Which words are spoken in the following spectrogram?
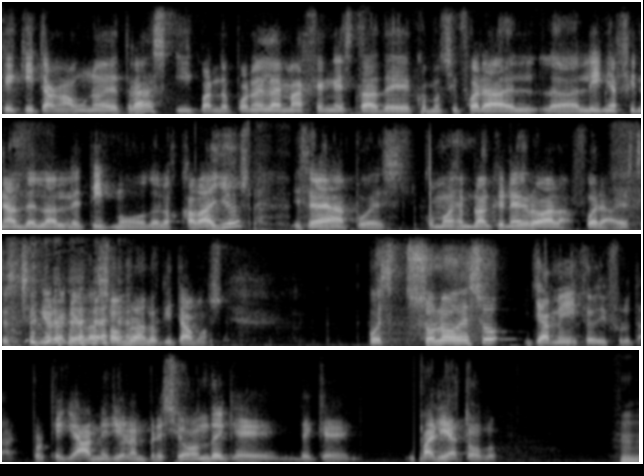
que quitan a uno detrás y cuando ponen la imagen esta de como si fuera el- la línea final del atletismo o de los caballos, dicen, ah, pues como es en blanco y negro, ala, fuera, este señor aquí en la sombra lo quitamos. Pues solo eso ya me hizo disfrutar, porque ya me dio la impresión de que, de que valía todo. Hmm.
